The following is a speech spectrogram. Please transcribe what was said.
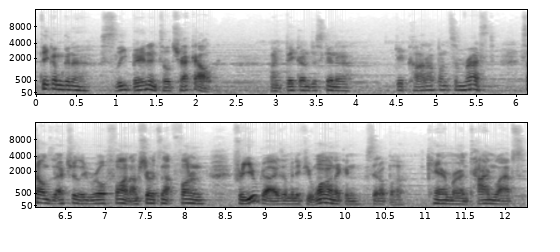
I think I'm gonna sleep in until checkout. I think I'm just gonna get caught up on some rest. Sounds actually real fun. I'm sure it's not fun for you guys. I mean, if you want, I can set up a camera and time lapse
